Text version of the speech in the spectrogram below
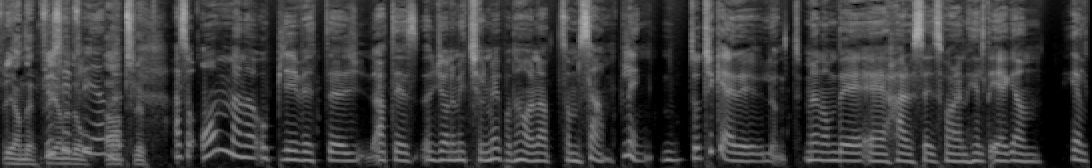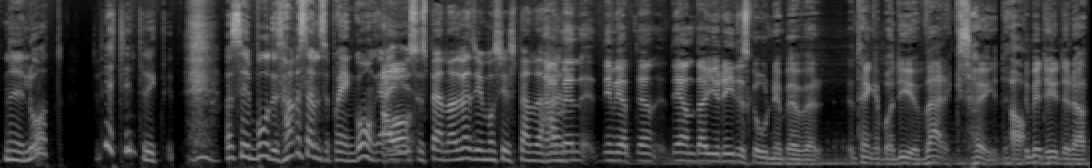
friande, friande dom. friande. Ja, absolut. Alltså om man har uppgivit eh, att det är Johnny Mitchell med på ett hörn som sampling, då tycker jag det är lugnt. Men om det är här sägs vara en helt egen, helt ny låt, vet inte riktigt. Vad säger Bodis? Han bestämde sig på en gång. Ja. Det är ju så spännande. Vi måste ju spänna det här. Nej, men ni vet, den, det enda juridiska ord ni behöver tänka på det är ju verkshöjd. Det betyder att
